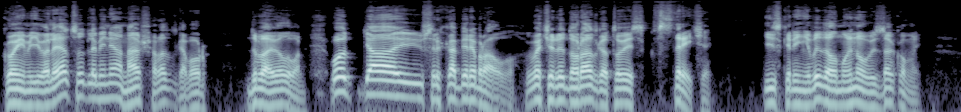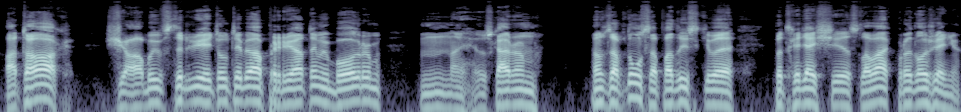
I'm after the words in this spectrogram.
коим является для меня наш разговор», — добавил он. «Вот я и слегка перебрал, в очередной раз готовясь к встрече», — искренне выдал мой новый знакомый. «А так, я бы встретил тебя опрятным и бодрым, скажем...» Он запнулся, подыскивая подходящие слова к продолжению.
